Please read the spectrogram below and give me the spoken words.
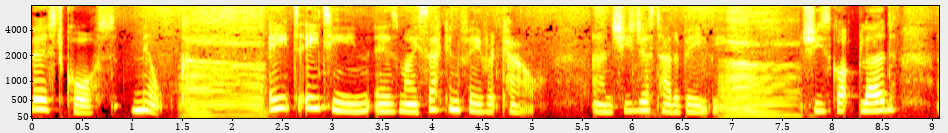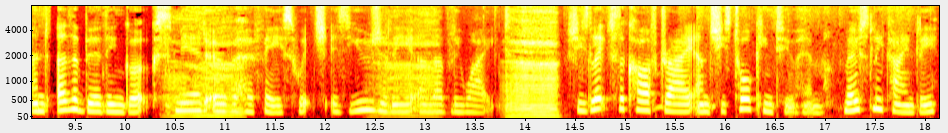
First course, milk. 818 is my second favourite cow, and she just had a baby. She's got blood and other birthing gook smeared over her face, which is usually a lovely white. She's licked the calf dry and she's talking to him, mostly kindly,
